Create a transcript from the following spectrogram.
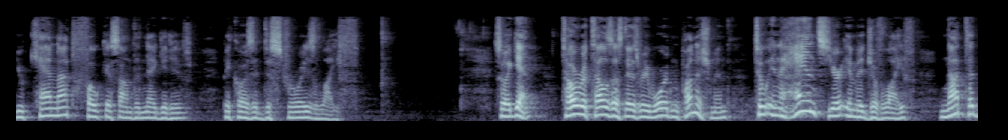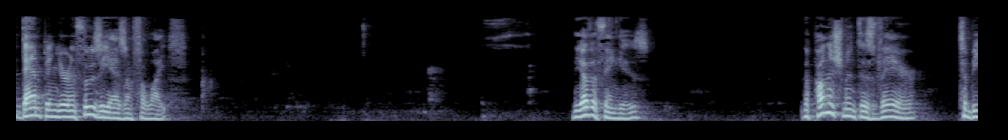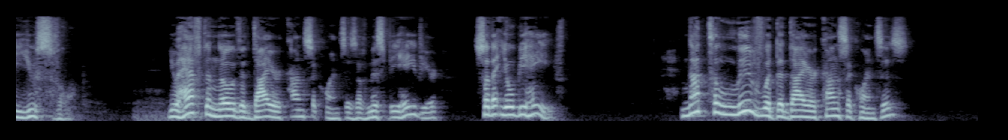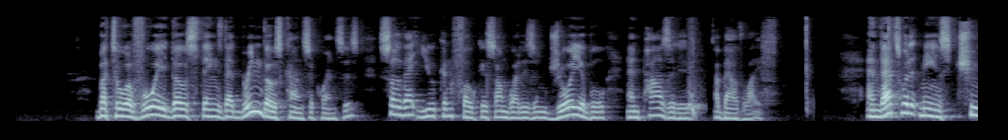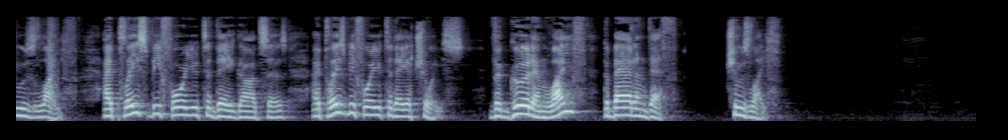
You cannot focus on the negative because it destroys life. So again, Torah tells us there's reward and punishment to enhance your image of life, not to dampen your enthusiasm for life. The other thing is, the punishment is there to be useful. You have to know the dire consequences of misbehavior so that you'll behave not to live with the dire consequences, but to avoid those things that bring those consequences so that you can focus on what is enjoyable and positive about life. And that's what it means choose life. I place before you today, God says, I place before you today a choice the good and life, the bad and death. Choose life.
